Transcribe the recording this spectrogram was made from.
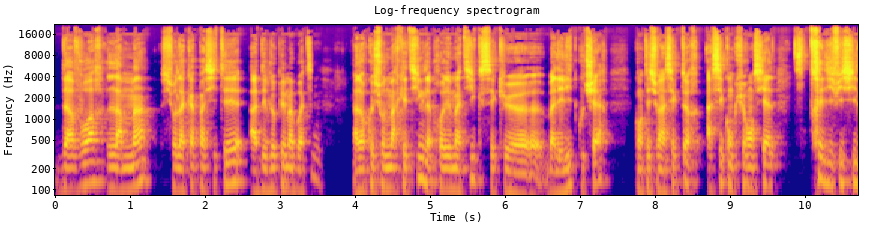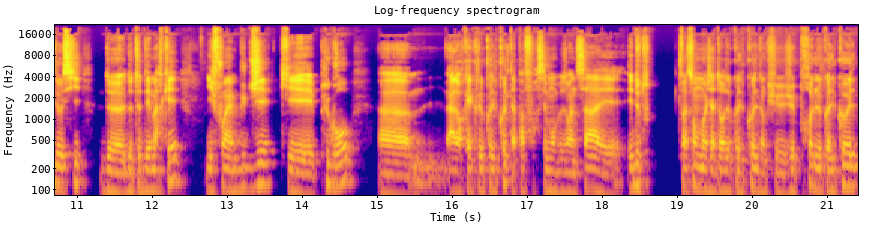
d'avoir la main sur la capacité à développer ma boîte. Mm. Alors que sur le marketing, la problématique, c'est que bah, les leads coûtent cher. Quand tu es sur un secteur assez concurrentiel, c'est très difficile aussi de, de, te démarquer. Il faut un budget qui est plus gros. Euh, alors qu'avec le call call, t'as pas forcément besoin de ça. Et, et de toute façon, moi, j'adore le call call, donc je, je prône le call call.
